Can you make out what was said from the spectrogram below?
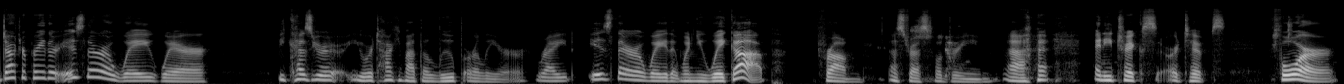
Dr. Prather, is there a way where, because you're you were talking about the loop earlier, right? Is there a way that when you wake up from a stressful dream, uh, any tricks or tips for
